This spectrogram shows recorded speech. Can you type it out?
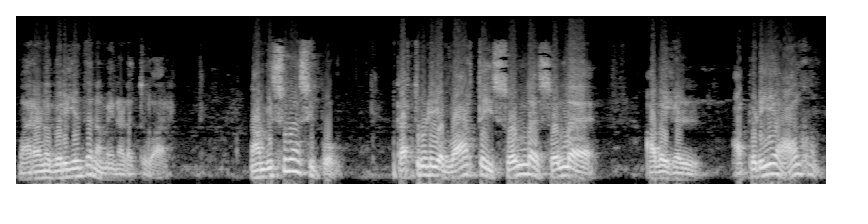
மரண பரியந்த நம்மை நடத்துவார். நாம் விசுவாசிப்போம். கர்த்தருடைய வார்த்தை சொல்ல சொல்ல அவைகள் அப்படியே ஆகும்.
